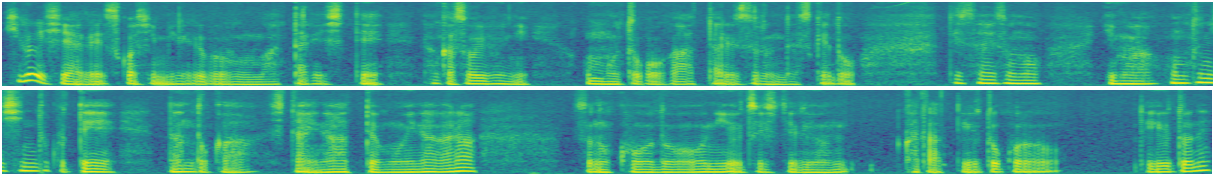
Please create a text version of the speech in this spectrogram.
広い視野で少し見れる部分もあったりしてなんかそういうふうに思うとこがあったりするんですけど実際その今本当にしんどくて何とかしたいなって思いながらその行動に移してるような方っていうところで言うとね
